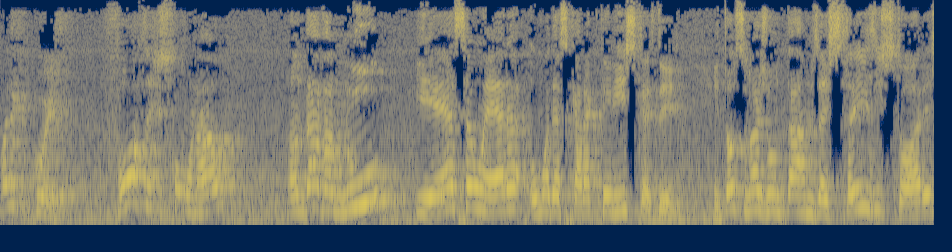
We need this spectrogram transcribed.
Olha que coisa. Força descomunal, andava nu e essa era uma das características dele. Então, se nós juntarmos as três histórias,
